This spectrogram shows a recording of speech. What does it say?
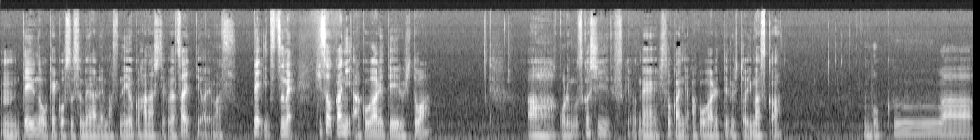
うん、っていうのを結構勧められますね。よく話してくださいって言われます。で5つ目。密かに憧れている人は？ああこれ難しいですけどね。密かに憧れてる人いますか？僕は、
